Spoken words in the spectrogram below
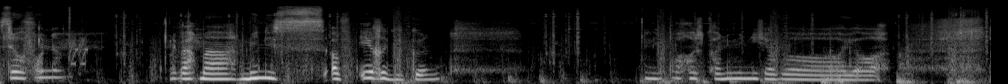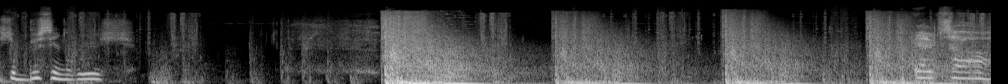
So, Freunde. Einfach mal Minis auf Ehre gegönnt. Nee, brauche ich keine Minis, aber ja. Ich ein bisschen ruhig. Alter!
